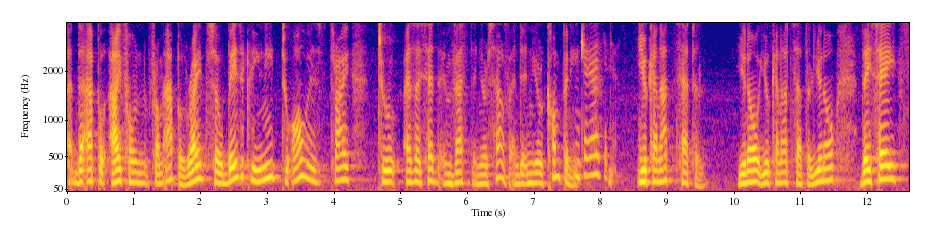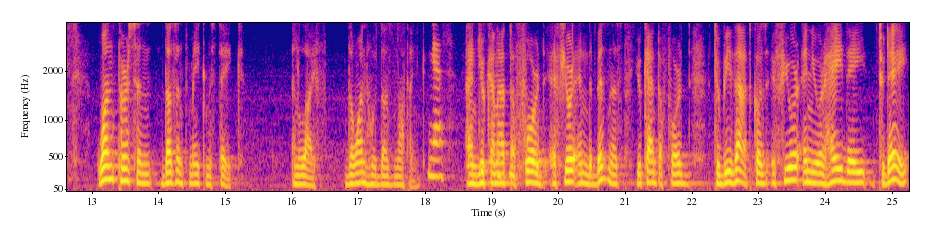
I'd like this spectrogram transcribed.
Uh, the Apple iPhone from Apple, right? So basically, you need to always try to, as I said, invest in yourself and in your company. Curiosity. You cannot settle. You know, you cannot settle. You know, they say one person doesn't make mistake in life, the one who does nothing. Yes. And you cannot afford, if you're in the business, you can't afford to be that. Because if you're in your heyday today,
